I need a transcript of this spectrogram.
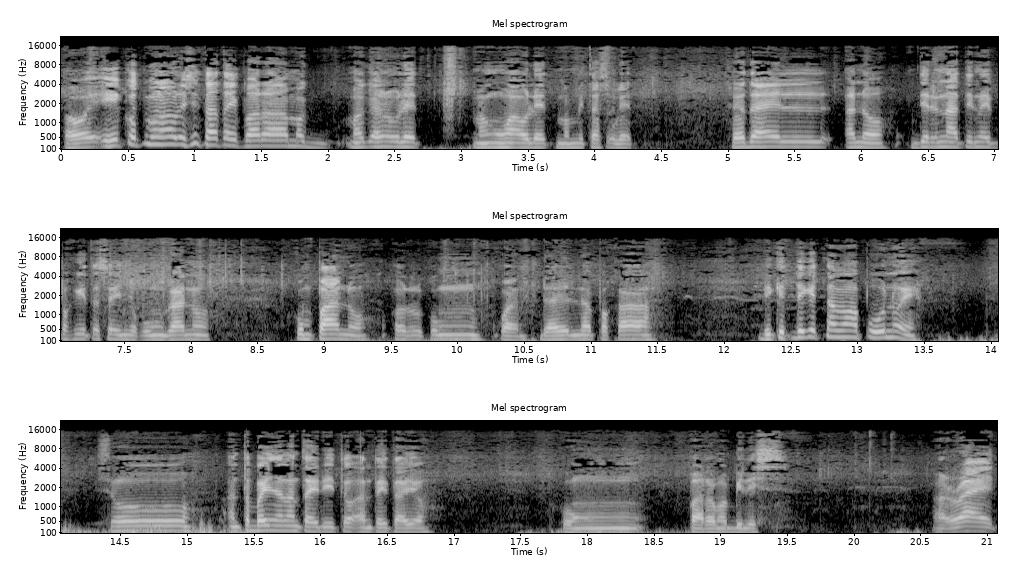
Oh, ikot mo na ulit si tatay para mag, mag ano ulit, manguha ulit, mamitas ulit. So dahil ano, hindi rin natin maipakita sa inyo kung gaano kung paano or kung kwan dahil napaka dikit-dikit na mga puno eh. So, antabay na lang tayo dito, antay tayo. Kung para mabilis. Alright.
